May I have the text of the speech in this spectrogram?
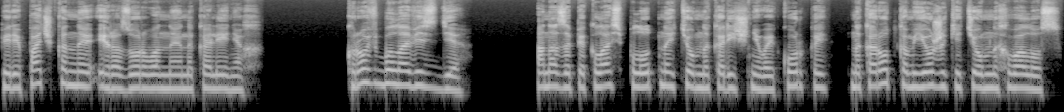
перепачканные и разорванные на коленях. Кровь была везде. Она запеклась плотной темно-коричневой коркой на коротком ежике темных волос,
